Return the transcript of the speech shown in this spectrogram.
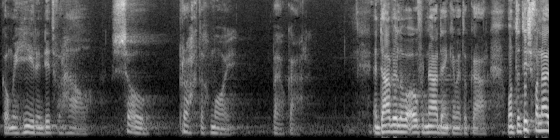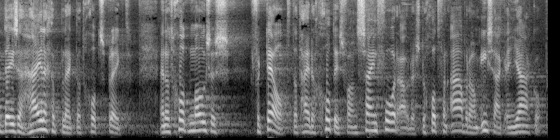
komen hier in dit verhaal zo prachtig mooi bij elkaar. En daar willen we over nadenken met elkaar. Want het is vanuit deze heilige plek dat God spreekt. En dat God Mozes vertelt dat hij de God is van zijn voorouders, de God van Abraham, Isaac en Jacob.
